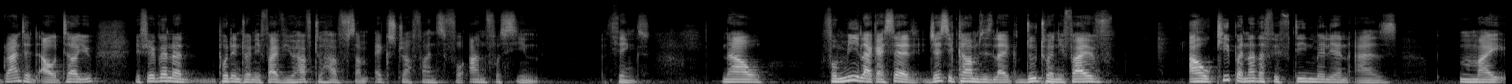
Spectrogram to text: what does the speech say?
Granted, I will tell you, if you're gonna put in 25, you have to have some extra funds for unforeseen things. Now, for me, like I said, Jesse comes is like, "Do 25." I'll keep another 15 million as my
